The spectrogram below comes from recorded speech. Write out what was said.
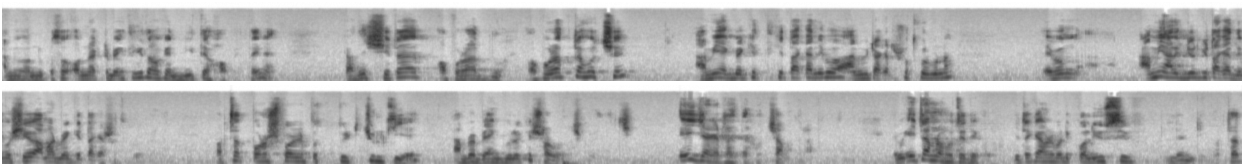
আমি অন্য কোথাও, অন্য একটা ব্যাংক থেকে তো আমাকে নিতে হবে, তাই না? কাজে সেটা অপরাধ নয়। অপরাধটা হচ্ছে, আমি এক ব্যাংকের থেকে টাকা নেব, আমি টাকাটা শোধ করব না, এবং আমি আরেকজনকে টাকা দেবো, সেও আমার ব্যাংকের টাকা শোধ করবে না। অর্থাৎ পরস্পরের পিঠ চুলকিয়ে আমরা ব্যাংকগুলোকে সর্বনাশ করে দিচ্ছি। এই জায়গাটাতে হচ্ছে আমাদের আপত্তি। এবং এটা আমরা হতে দেখো যেটাকে আমরা বলি কলিউসিভ লেন্ডিং অর্থাৎ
